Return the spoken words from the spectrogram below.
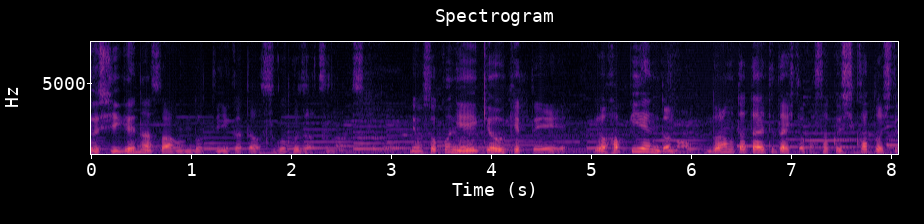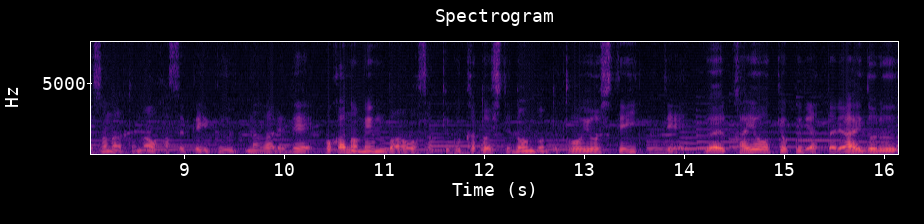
涼しげなサウンドって言い方はすごく雑なんですけどでもそこに影響を受けて要はハッピーエンドのドラム叩いてた人が作詞家としてその後名を馳せていく流れで他のメンバーを作曲家としてどんどんと登用していっていわゆる歌謡曲であったりアイドル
